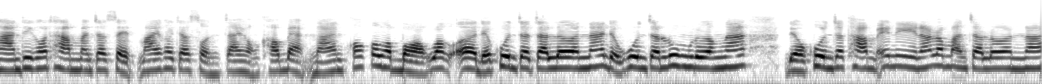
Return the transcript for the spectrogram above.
งานที่เขาทำมันจะเสร็จไหมเขาจะสนใจของเขาแบบนั้นเขาก็มาบอกว่าเออเดี๋ยวคุณจะเจริญนะเดี๋ยวคุณจะรุ่งเรืองนะ เดี๋ยวคุณจะทำไอ้นี่นะแล้วมันจเจริญนะ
